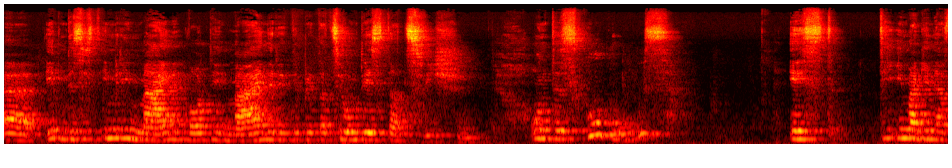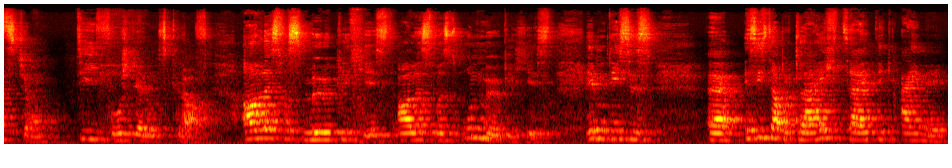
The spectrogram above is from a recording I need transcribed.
äh, eben das ist immer in meinen Worten, in meiner Interpretation des Dazwischen. Und das Gugus ist die Imagination, die Vorstellungskraft. Alles, was möglich ist, alles, was unmöglich ist. Eben dieses, äh, es ist aber gleichzeitig eine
